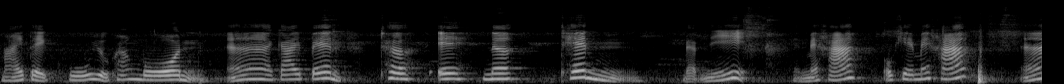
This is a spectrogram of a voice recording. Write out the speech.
ไม้แตะคูอยู่ข้างบน อ่า กลายเป็นเธอเอเนเทนแบบนี้ เห็นไหมคะ โอเคไหมคะ อ่า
